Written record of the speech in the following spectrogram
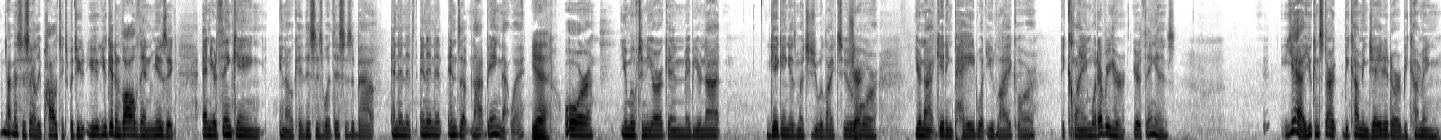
not necessarily politics, but you, you, you get involved in music and you're thinking, you know, okay, this is what this is about and then it and then it ends up not being that way. yeah Or you move to New York and maybe you're not gigging as much as you would like to Sure. or you're not getting paid what you'd like or acclaim, whatever your your thing is. Yeah, you can start becoming jaded or becoming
